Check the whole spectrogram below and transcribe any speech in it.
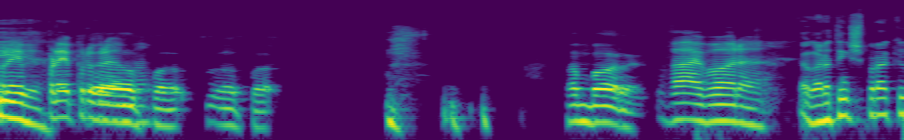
pré- pré-programa. Opa, opa. Vambora. Vai agora. Agora tenho que esperar que,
